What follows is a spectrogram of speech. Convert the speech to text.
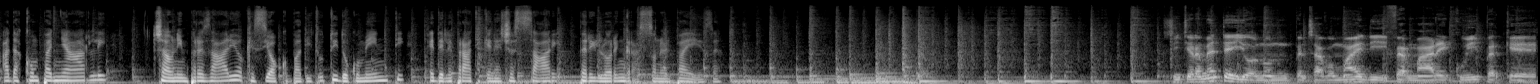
Ad accompagnarli c'è un impresario che si occupa di tutti i documenti e delle pratiche necessarie per il loro ingresso nel paese. Sinceramente io non pensavo mai di fermare qui perché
